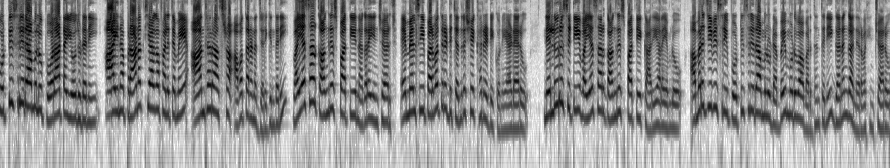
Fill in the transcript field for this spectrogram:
పొట్టి శ్రీరాములు పోరాట యోధుడని ఆయన ప్రాణత్యాగ ఫలితమే ఆంధ్ర రాష్ట్ర అవతరణ జరిగిందని వైఎస్సార్ కాంగ్రెస్ పార్టీ నగర ఇన్ఛార్జ్ ఎమ్మెల్సీ పర్వతిరెడ్డి చంద్రశేఖర్ రెడ్డి కొనియాడారు. Nellore city YSR Congress party కార్యాలయంలో అమరజీవి శ్రీ పొట్టి శ్రీరాములు డెబ్బై మూడవ వర్ధంతిని ఘనంగా నిర్వహించారు.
